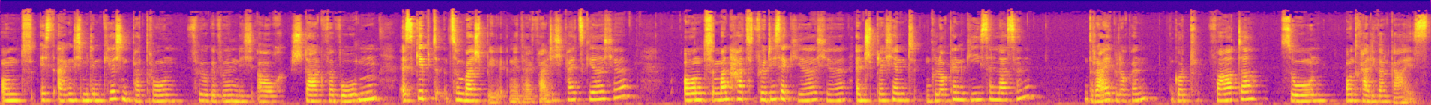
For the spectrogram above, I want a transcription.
und ist eigentlich mit dem Kirchenpatron für gewöhnlich auch stark verwoben. Es gibt zum Beispiel eine Dreifaltigkeitskirche und man hat für diese Kirche entsprechend Glocken gießen lassen. Drei Glocken, Gott Vater, Sohn und Heiliger Geist.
